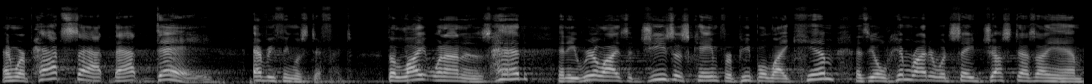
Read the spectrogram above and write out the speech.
And where Pat sat that day, everything was different. The light went on in his head, and he realized that Jesus came for people like him, as the old hymn writer would say, just as I am,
